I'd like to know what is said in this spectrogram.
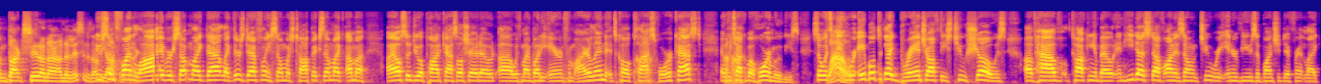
some dark shit on our on the listeners. That'd do some awesome, fun dog. live or something like that. Like there's definitely so much topics. I'm like, I'm a I also do a podcast I'll shout out uh, with my buddy Aaron from Ireland. It's called Class Horrorcast, and we Uh-huh. talk about horror movies. So it's Wow. we're able to like branch off these two shows of have talking about, and he does stuff on his own too, where he interviews a bunch of different like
